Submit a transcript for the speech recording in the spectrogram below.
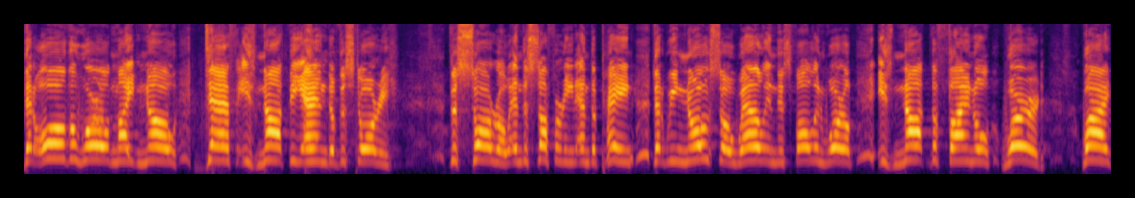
that all the world might know death is not the end of the story. The sorrow and the suffering and the pain that we know so well in this fallen world is not the final word. Why?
